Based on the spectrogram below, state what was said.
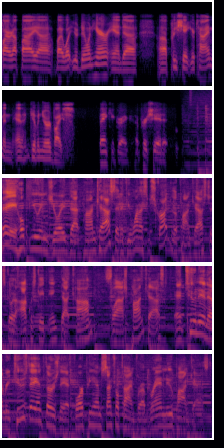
fired up by uh, by what you're doing here, and uh, uh, appreciate your time and, and giving your advice. Thank you, Greg. I appreciate it. Hey, hope you enjoyed that podcast. And if you want to subscribe to the podcast, just go to aquascapeinc.com slash podcast and tune in every Tuesday and Thursday at 4 p.m. Central Time for a brand new podcast.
